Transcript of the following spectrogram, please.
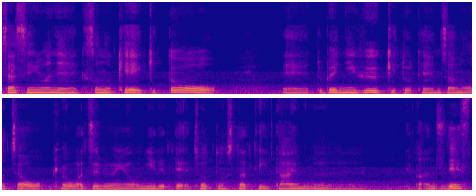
写真はねそのケーキと,、えーと、紅風紀と天茶のお茶を今日は自分用に入れてちょっとしたティータイムって感じです。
